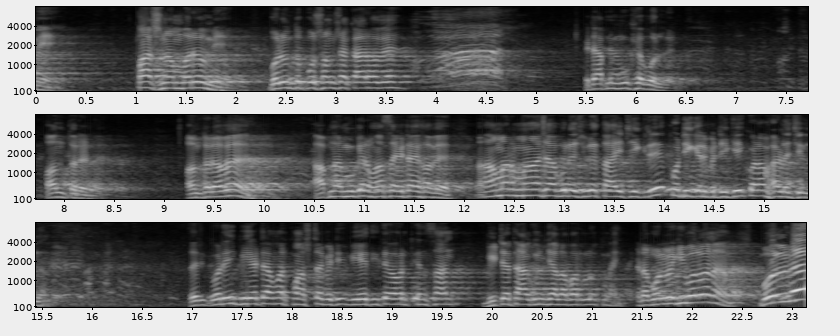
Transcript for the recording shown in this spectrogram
মেয়ে, পাঁচ নম্বরেও মেয়ে। বলুন তো, প্রশংসা কার হবে? এটা আপনি মুখে বললেন। অন্তরে নয় অন্তরে হবে? আপনার মুখের ভাষা এটাই হবে। আমার মা যা বলেছিল তাই ঠিক রে, ফটিকের বেটিকেই করা ভালো ছিল। তৈরি করেই বিয়েটা, আমার পাঁচটা বেটির বিয়ে দিতে আমার টেনশন। ভিটাতে আগুন জ্বালাবার লোক নাই। এটা বলবে কি বলবে না? বলবে!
